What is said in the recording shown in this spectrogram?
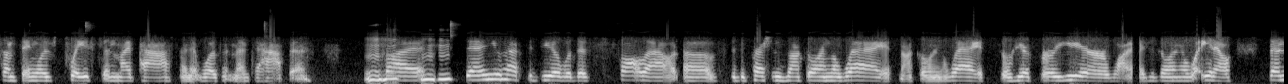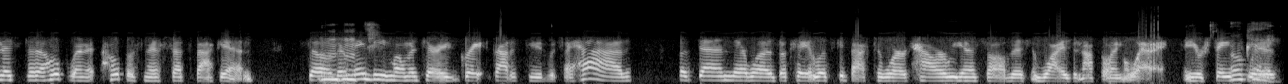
something was placed in my path and it wasn't meant to happen. Mm-hmm. But mm-hmm. then you have to deal with this fallout of the depression's not going away, it's not going away, it's still here for a year, why is it going away? You know, then this, the hopelessness, hopelessness sets back in. So there mm-hmm. may be momentary great gratitude, which I had, but then there was, okay, let's get back to work. How are we going to solve this, and why is it not going away? And you're faced Okay. with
